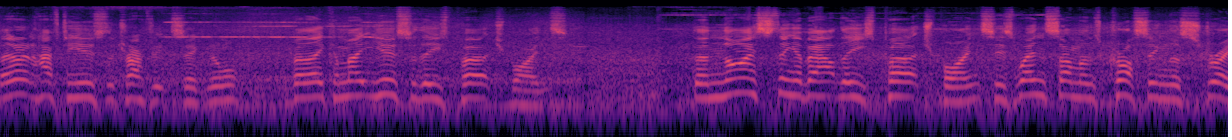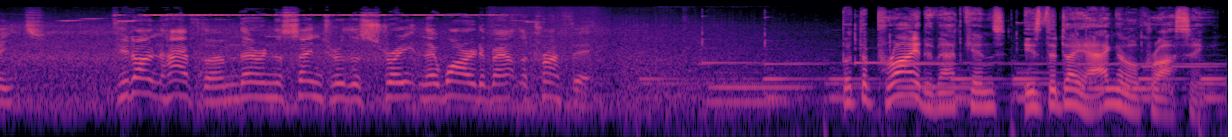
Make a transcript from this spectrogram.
they don't have to use the traffic signal, but they can make use of these perch points. The nice thing about these perch points is when someone's crossing the street, if you don't have them, they're in the centre of the street and they're worried about the traffic. But the pride of Atkins is the diagonal crossing.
